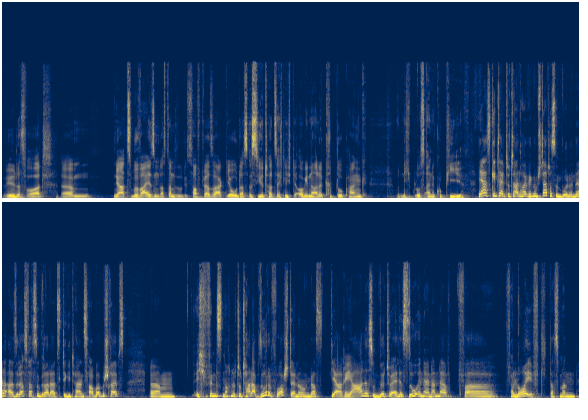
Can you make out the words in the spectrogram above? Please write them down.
Wildes Wort, ähm, ja, zu beweisen, dass dann so die Software sagt, jo, das ist hier tatsächlich der originale Crypto-Punk und nicht bloß eine Kopie. Ja, es geht halt total häufig um Statussymbole, ne? Also das, was du gerade als digitalen Zauber beschreibst, ähm, ich finde es noch eine total absurde Vorstellung, dass ja Reales und Virtuelles so ineinander ver verläuft, dass man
